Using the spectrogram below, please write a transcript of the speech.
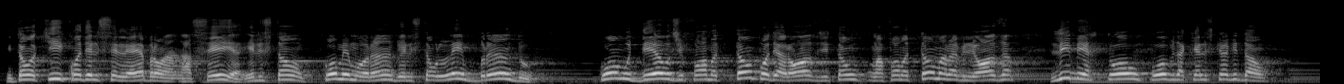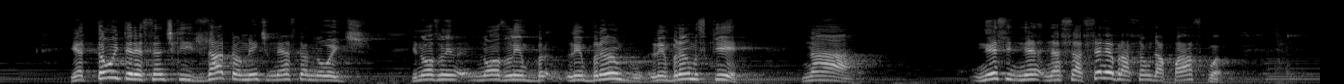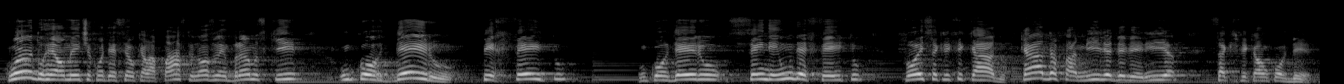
Então, aqui, quando eles celebram a, ceia, eles estão comemorando, eles estão lembrando como Deus, de forma tão poderosa, de tão, uma forma tão maravilhosa, libertou o povo daquela escravidão. E é tão interessante que exatamente nesta noite, e nós, nós lembra, lembramos, lembramos que na nesse, nessa celebração da Páscoa, quando realmente aconteceu aquela Páscoa, nós lembramos que um cordeiro perfeito, um cordeiro sem nenhum defeito, foi sacrificado. Cada família deveria sacrificar um cordeiro.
